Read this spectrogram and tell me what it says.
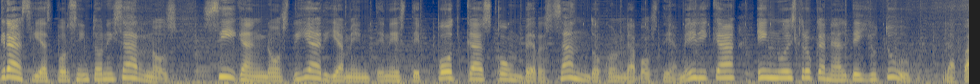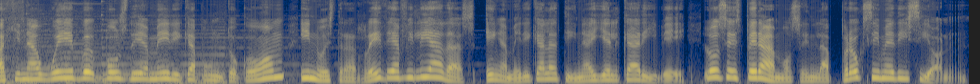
Gracias por sintonizarnos. Síganos diariamente en este podcast Conversando con la Voz de América en nuestro canal de YouTube, la página web vozdeamerica.com y nuestra red de afiliadas en América Latina y el Caribe. Los esperamos en la próxima edición.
